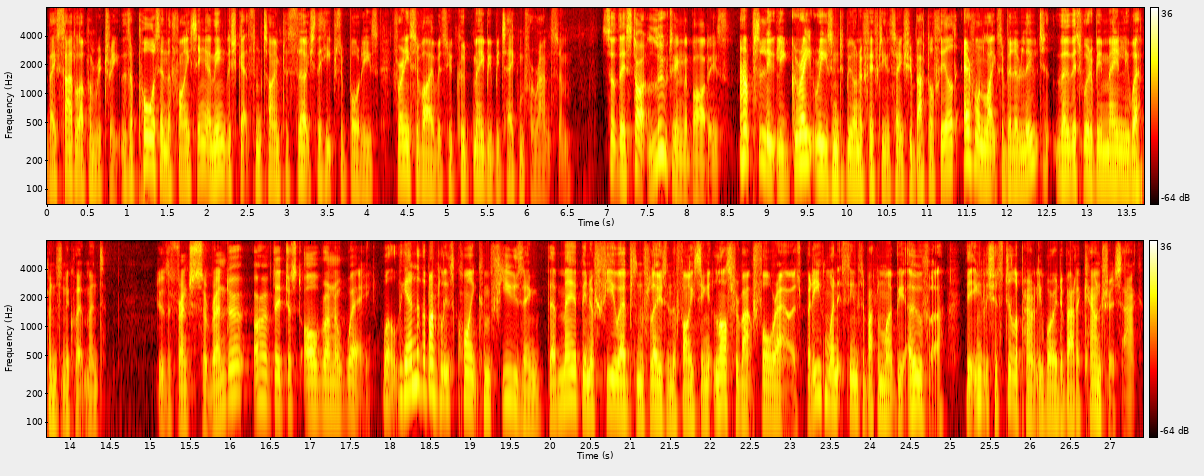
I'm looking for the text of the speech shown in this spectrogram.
They saddle up and retreat. There's a pause in the fighting, and the English get some time to search the heaps of bodies for any survivors who could maybe be taken for ransom. So they start looting the bodies. Absolutely great reason to be on a 15th century battlefield. Everyone likes a bit of loot, though this would have been mainly weapons and equipment. Do the French surrender, or have they just all run away? Well, the end of the battle is quite confusing. There may have been a few ebbs and flows in the fighting. It lasts for about four hours, but even when it seems the battle might be over, the English are still apparently worried about a counterattack.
